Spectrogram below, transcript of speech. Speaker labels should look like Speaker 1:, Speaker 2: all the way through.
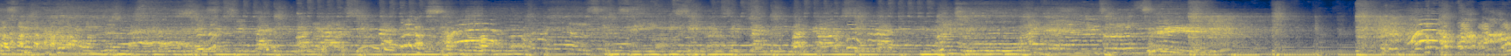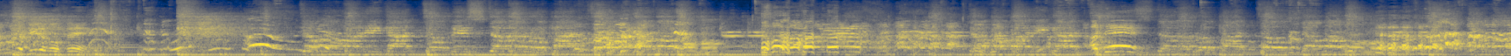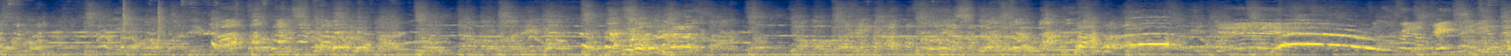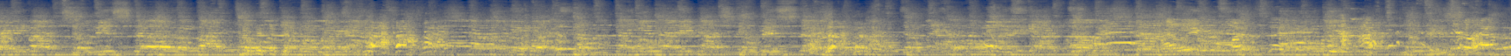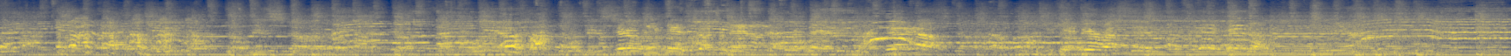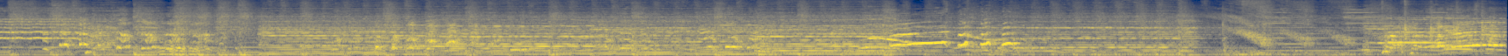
Speaker 1: This is a beautiful thing. Again!
Speaker 2: Straight up gay shit.
Speaker 3: At least for one second. Is this
Speaker 2: Apparently you can't judge a man on his birthday
Speaker 3: be arrested.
